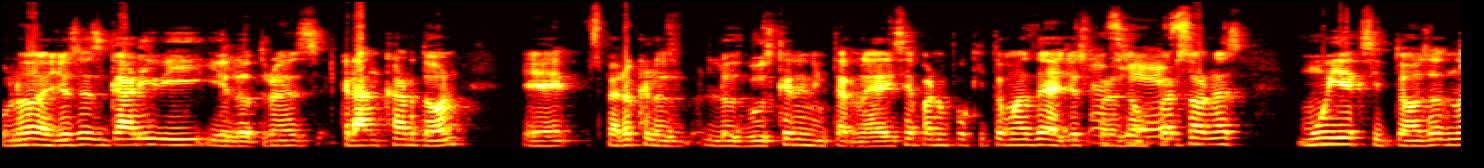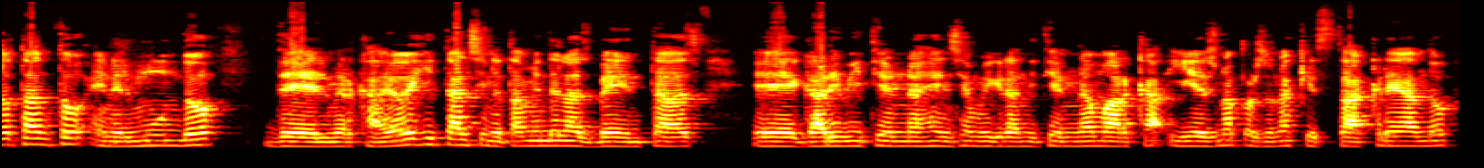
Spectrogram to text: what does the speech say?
Uno de ellos es Gary Vee y el otro es Gran Cardón. Eh, espero que los, busquen en internet y sepan un poquito más de ellos, pero son personas muy exitosas, no tanto en el mundo del mercado digital, sino también de las ventas, eh, Gary Vee tiene una agencia muy grande y tiene una marca y es una persona que está creando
